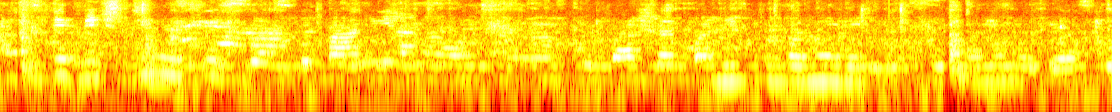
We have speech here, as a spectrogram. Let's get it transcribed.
আজকে বৃষ্টি হয়েছে আজকে পানি আনা হয়েছে বাসার পানি ফুটানো হয়ে গেছে ভালো হবে আজকে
